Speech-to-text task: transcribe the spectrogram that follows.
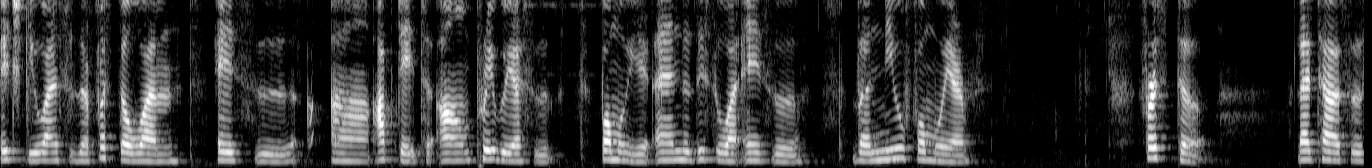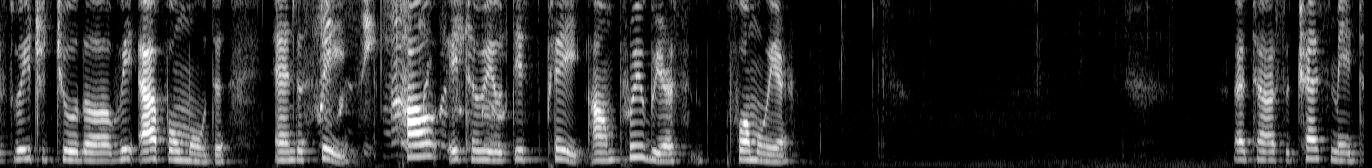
HD1s. The first one is uh, update on previous firmware and this one is the new firmware. First, let us switch to the VFO mode and see how it will display on previous firmware. Let us transmit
